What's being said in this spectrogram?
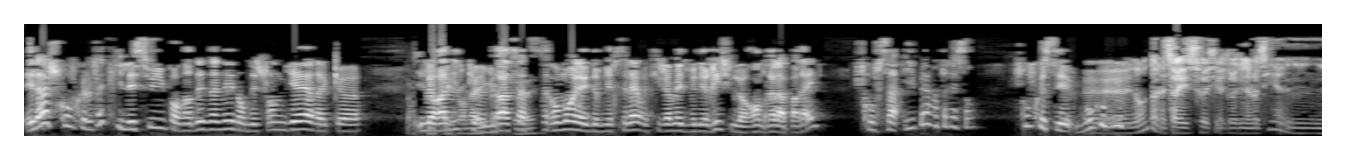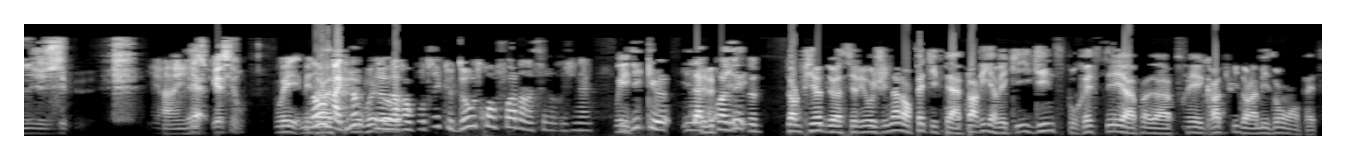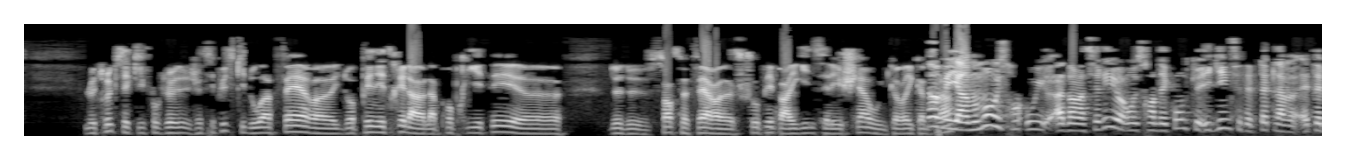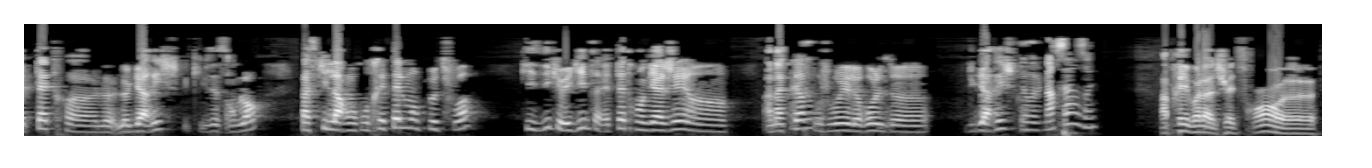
Et là, je trouve que le fait qu'il les suive pendant des années dans des champs de guerre et que il leur a dit que grâce à ces romans, il allait devenir célèbre et que si jamais il devenait riche, il leur rendrait l'appareil. Je trouve ça hyper intéressant. Je trouve que c'est beaucoup plus... Euh, non, dans la série originale aussi, je sais plus. Il y a une Yeah. explication. oui mais dans non, Magnum, il ne l'a rencontré que deux ou trois fois dans la série originale. Oui. Il dit qu'il a Et le croisé... dans le pilote de la série originale, en fait, il fait un pari avec Higgins pour rester ap- après gratuit dans la maison, en fait. Le truc, c'est qu'il faut que je, je sais plus ce qu'il doit faire. euh, il doit pénétrer la, la propriété euh, de, de sans se faire euh, choper par Higgins et les chiens ou une connerie comme Non, ça. mais il y a un moment où, il se rend, où il- ah, dans la série, euh, on se rendait compte que Higgins était peut-être la- était peut-être euh, le, le gars riche qui faisait semblant, parce qu'il l'a rencontré tellement peu de fois qu'il se dit que Higgins avait peut-être engagé un, un acteur pour jouer le rôle de du gars riche. De quoi. Ruby Masters, oui. Après, voilà, je vais être franc, euh,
